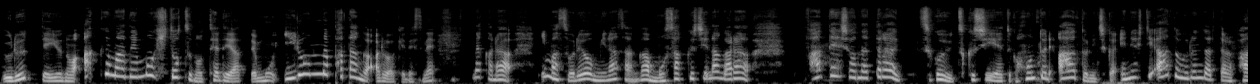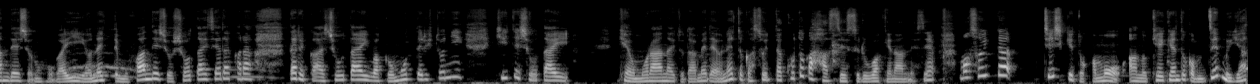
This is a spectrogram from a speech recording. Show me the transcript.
売るっていうのはあくまでも一つの手であって、もういろんなパターンがあるわけですね。だから、今それを皆さんが模索しながら、ファンデーションだったらすごい美しい絵とか、本当にアートに近い。NFT アート売るんだったらファンデーションの方がいいよねって、もうファンデーション招待制だから、誰か招待枠を持ってる人に聞いて招待券をもらわないとダメだよねとか、そういったことが発生するわけなんですね。まあそういった知識とかも、あの、経験とかも全部やっ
